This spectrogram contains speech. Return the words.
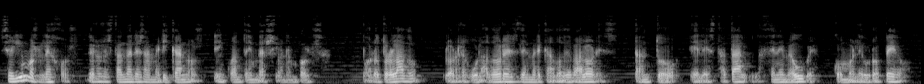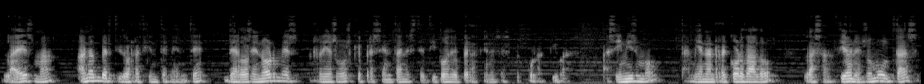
seguimos lejos de los estándares americanos en cuanto a inversión en bolsa. Por otro lado, los reguladores del mercado de valores, tanto el estatal, la CNMV, como el europeo, la ESMA, han advertido recientemente de los enormes riesgos que presentan este tipo de operaciones especulativas. Asimismo, también han recordado las sanciones o multas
